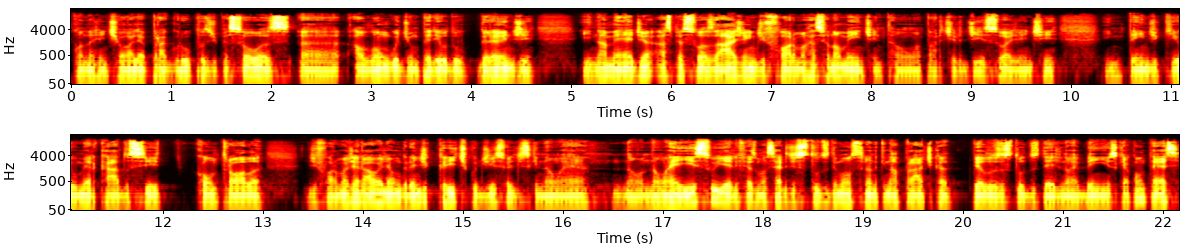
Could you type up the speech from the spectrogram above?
quando a gente olha para grupos de pessoas uh, ao longo de um período grande e na média as pessoas agem de forma racionalmente. Então, a partir disso, a gente entende que o mercado se controla de forma geral. Ele é um grande crítico disso. Ele diz que não é não, não é isso e ele fez uma série de estudos demonstrando que na prática, pelos estudos dele, não é bem isso que acontece.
